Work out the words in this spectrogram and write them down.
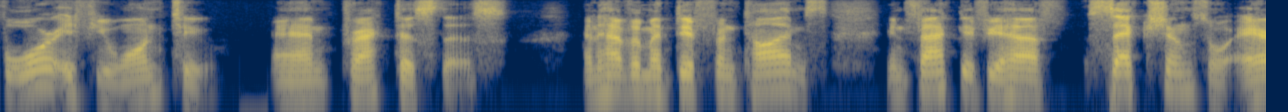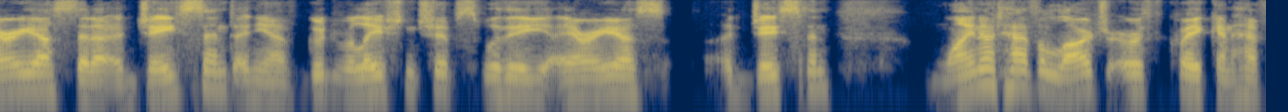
four if you want to, and practice this and have them at different times. In fact, if you have sections or areas that are adjacent and you have good relationships with the areas adjacent, why not have a large earthquake and have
